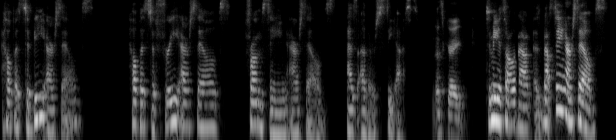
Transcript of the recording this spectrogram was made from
help us to be ourselves, help us to free ourselves from seeing ourselves as others see us. That's great. To me, it's all about about seeing ourselves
